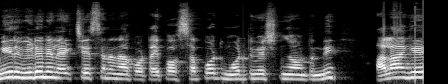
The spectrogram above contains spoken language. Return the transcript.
మీరు వీడియోని లైక్ చేస్తేనే నాకు టైప్ ఆఫ్ సపోర్ట్ మోటివేషన్గా ఉంటుంది. అలాగే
